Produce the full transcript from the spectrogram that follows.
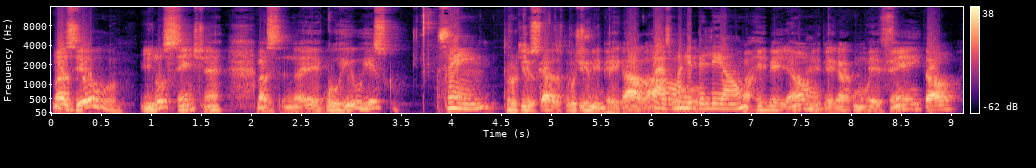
Mas eu, inocente, né? Mas é, corri o risco. Sim. Porque os caras podiam me pegar lá. Faz uma rebelião. Uma rebelião, é. me pegar como refém e tal.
